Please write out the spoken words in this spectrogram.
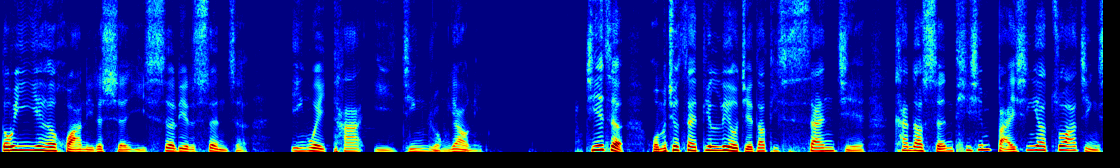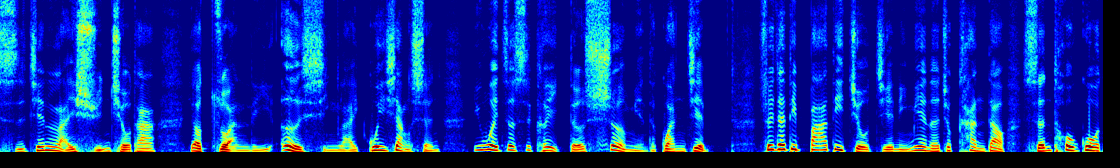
都因耶和华你的神以色列的圣者，因为他已经荣耀你。”接着，我们就在第六节到第十三节看到神提醒百姓要抓紧时间来寻求他，要转离恶行来归向神，因为这是可以得赦免的关键。所以在第八、第九节里面呢，就看到神透过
